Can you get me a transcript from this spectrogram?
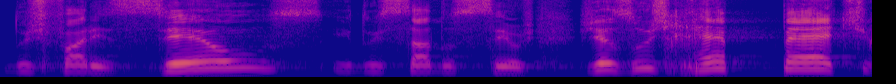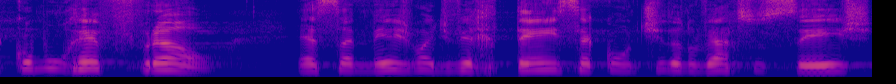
dos fariseus e dos saduceus. Jesus repete como um refrão essa mesma advertência contida no verso 6,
